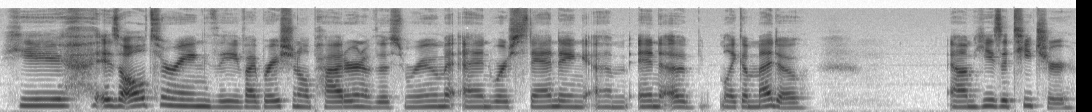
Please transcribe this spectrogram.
He is altering the vibrational pattern of this room, and we're standing um, in a like a meadow. Um, he's a teacher.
